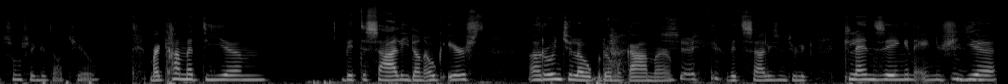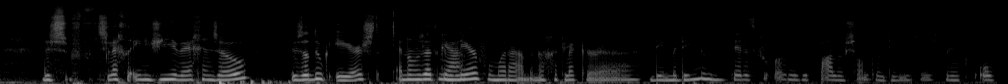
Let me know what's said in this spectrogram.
soms vind ik het wel chill. Maar ik ga met die ehm, witte salie dan ook eerst een rondje lopen door mijn kamer. Witte salie is natuurlijk cleansing en energieën. Dus f- slechte energieën weg en zo. Dus dat doe ik eerst. En dan zet ik Ja. hem neer voor mijn raam. En dan ga ik lekker eh, ding, mijn ding doen. Ik deed het vroeger altijd met die Palo Santo dingetjes. Maar die heb ik op.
